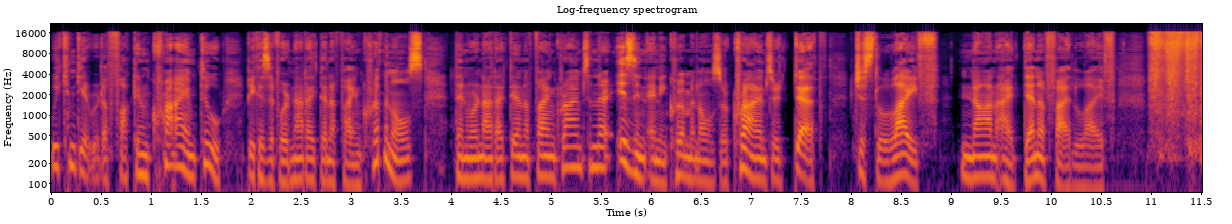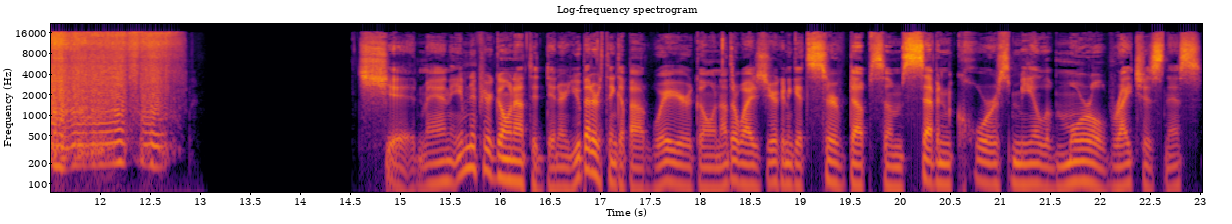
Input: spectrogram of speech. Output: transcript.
we can get rid of fucking crime too. Because if we're not identifying criminals, then we're not identifying crimes, and there isn't any criminals or crimes or death, just life, non identified life. Shit, man. Even if you're going out to dinner, you better think about where you're going. Otherwise, you're going to get served up some seven course meal of moral righteousness.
